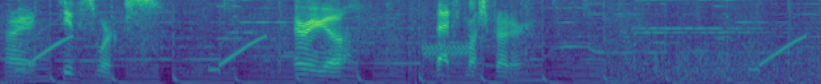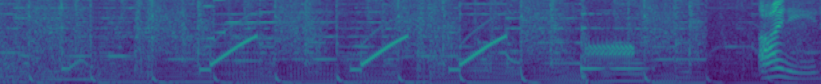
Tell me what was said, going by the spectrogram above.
Alright, see if this works. There we go. That's much better. I need.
